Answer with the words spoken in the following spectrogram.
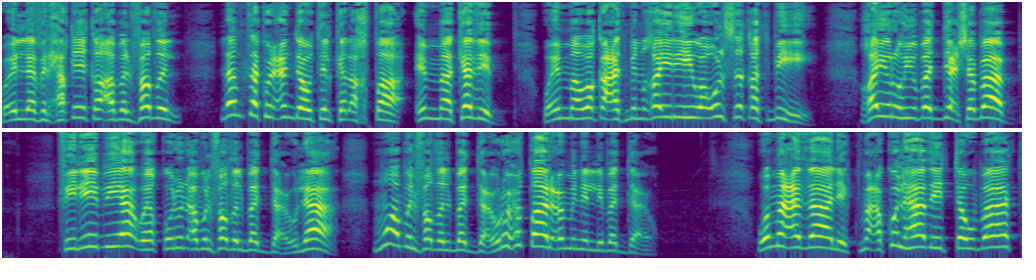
وإلا في الحقيقة ابا الفضل لم تكن عنده تلك الأخطاء إما كذب وإما وقعت من غيره وألصقت به. غيره يبدع شباب في ليبيا ويقولون أبو الفضل بدعوا. لا مو أبو الفضل بدعوا روحوا طالعوا من اللي بدعوا. ومع ذلك مع كل هذه التوبات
